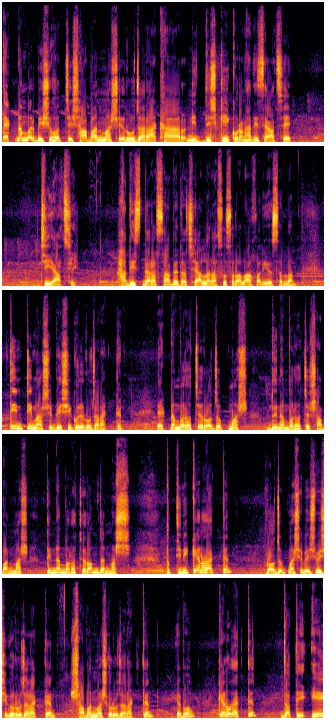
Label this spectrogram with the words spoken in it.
এক নম্বর বিষয় হচ্ছে সাবান মাসে রোজা রাখার নির্দেশ কি? কোরআন হাদিসে আছে? জি, আছে। হাদিস দ্বারা সাবেদ আছে, আল্লাহ রাসুল সাল্লাহ আলী আসাল্লাম তিনটি মাসে বেশি করে রোজা রাখতেন। এক নম্বর হচ্ছে রজব মাস, দুই নম্বর হচ্ছে সাবান মাস, তিন নম্বর হচ্ছে রমজান মাস। তো তিনি কেন রাখতেন? রজব মাসে বেশি বেশি করে রোজা রাখতেন সাবান মাসে রোজা রাখতেন এবং কেন রাখতেন? যাতে এই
